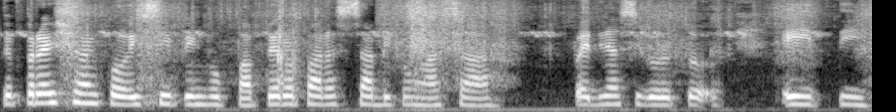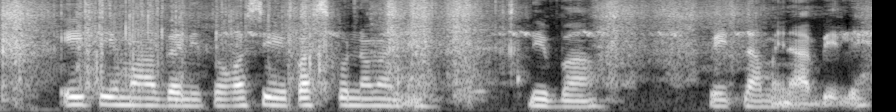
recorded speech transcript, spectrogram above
depression ko, isipin ko pa. Pero para sabi ko nga sa, pwede na siguro to 80. 80 yung mga ganito. Kasi Pasko naman eh. ba Wait lang, may nabili.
